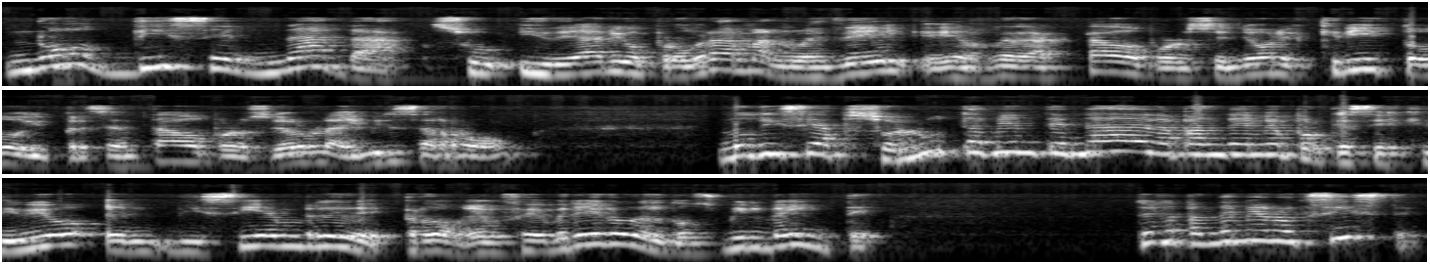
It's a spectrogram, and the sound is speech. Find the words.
no dice nada su ideario programa, no es de él, redactado por el señor, escrito y presentado por el señor Vladimir Cerrón, no dice absolutamente nada de la pandemia porque se escribió en diciembre de, perdón, en febrero del 2020. Entonces la pandemia no existe.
